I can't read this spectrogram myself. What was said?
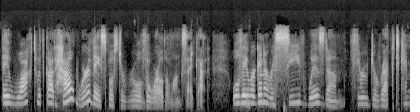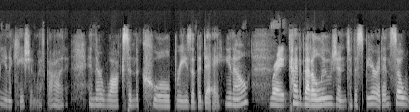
they walked with God. How were they supposed to rule the world alongside God? Well, they mm. were going to receive wisdom through direct communication with God in their walks in the cool breeze of the day, you know? right kind of that allusion to the spirit and so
